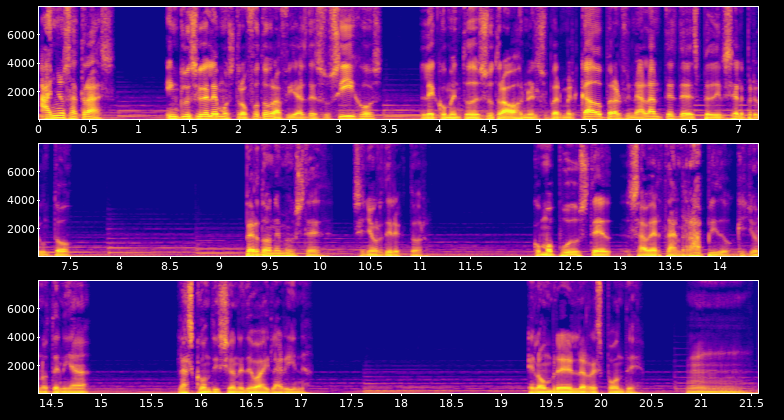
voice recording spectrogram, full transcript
años atrás. Inclusive le mostró fotografías de sus hijos, le comentó de su trabajo en el supermercado, pero al final antes de despedirse le preguntó, Perdóneme usted, señor director, ¿cómo pudo usted saber tan rápido que yo no tenía las condiciones de bailarina? El hombre le responde, mmm,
